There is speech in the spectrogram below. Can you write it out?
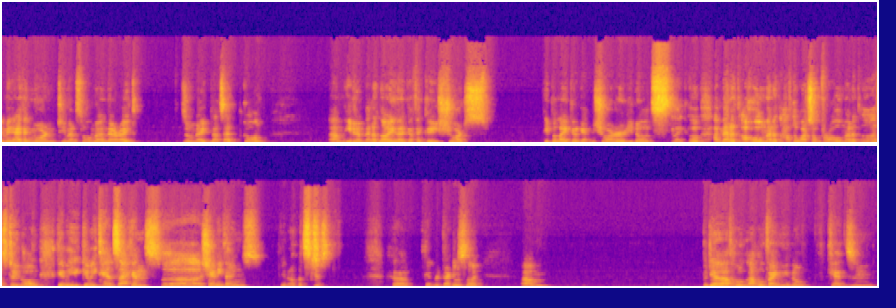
I mean anything more than two minutes long now and they're out. Zoom out and that's it, gone. Um, even a minute now, like I think these shorts people like are getting shorter. You know, it's like oh, a minute, a whole minute. I have to watch something for a whole minute. Oh, that's too long. Give me, give me ten seconds. Uh, shiny things. You know, it's just uh, getting ridiculous now. Um, but yeah, that whole that whole thing, you know, kids and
